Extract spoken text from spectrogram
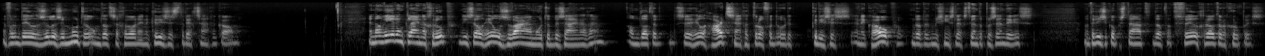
En voor een deel zullen ze moeten omdat ze gewoon in een crisis terecht zijn gekomen. En dan weer een kleine groep die zal heel zwaar moeten bezuinigen omdat ze heel hard zijn getroffen door de crisis. En ik hoop dat het misschien slechts 20% is. Want het risico bestaat dat dat veel grotere groep is.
